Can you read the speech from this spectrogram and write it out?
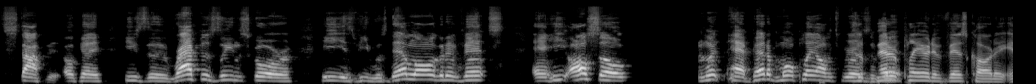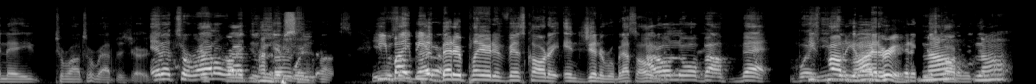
Stop it, okay? He's the Raptors leading scorer. He is he was there longer than Vince, and he also went had better more playoff experience. He's a better player than Vince Carter in a Toronto Raptors jersey. In a Toronto Raptors jersey, he, he might a be better, a better player than Vince Carter in general, but that's a whole. I don't know about that. But he's, he's probably a, a better player than Vince no, Carter. No,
